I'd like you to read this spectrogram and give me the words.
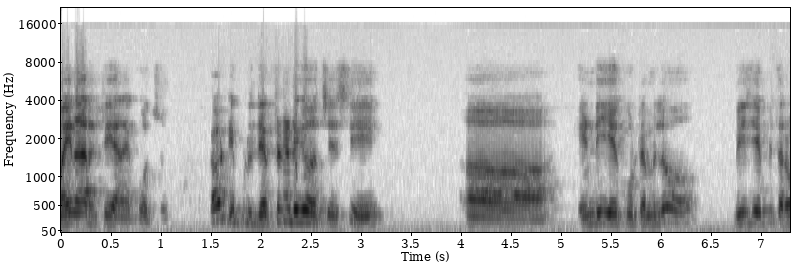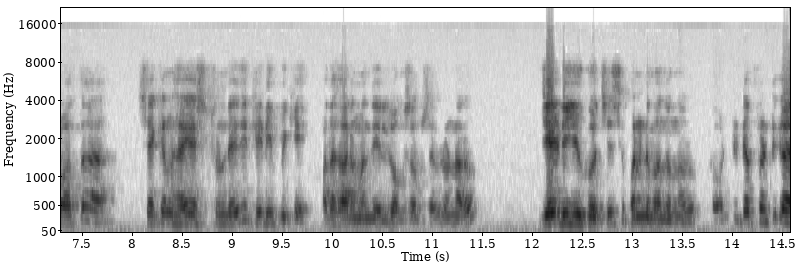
మైనారిటీ అనుకోవచ్చు. కాబట్టి ఇప్పుడు డెఫినెట్గా వచ్చేసి ఆ ఎన్డీఏ కూటమిలో బీజేపీ తర్వాత సెకండ్ హైయెస్ట్ ఉండేది టీడీపీకే. పదహారు మంది లోక్సభ సభ్యులు ఉన్నారు. జేడీయూకి వచ్చేసి పన్నెండు మంది ఉన్నారు. కాబట్టి డెఫినెట్గా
